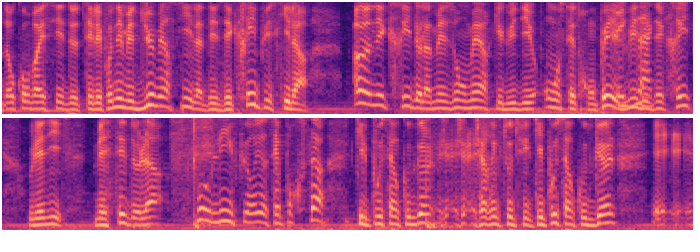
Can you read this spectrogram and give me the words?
Donc on va essayer de téléphoner, mais Dieu merci, il a des écrits puisqu'il a un écrit de la maison mère qui lui dit on s'est trompé, et lui Exact. des écrits où il a dit mais c'est de la folie furieuse. C'est pour ça qu'il pousse un coup de gueule. J'arrive tout de suite. Qu'il pousse un coup de gueule et- et-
